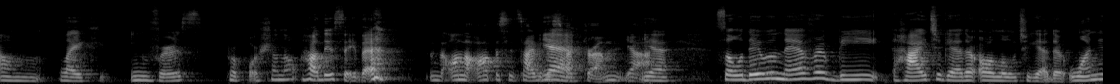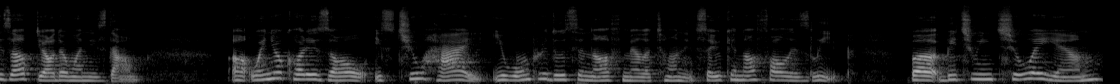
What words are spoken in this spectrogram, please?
um like inverse proportional. How do you say that? On the opposite side of Yeah. the spectrum. Yeah. yeah. So they will never be high together or low together. One is up, the other one is down. Uh, when your cortisol is too high, you won't produce enough melatonin, so you cannot fall asleep. But between 2 a.m.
